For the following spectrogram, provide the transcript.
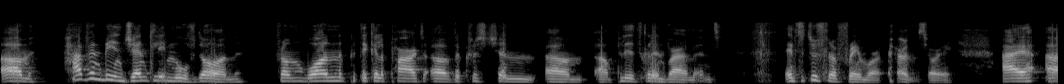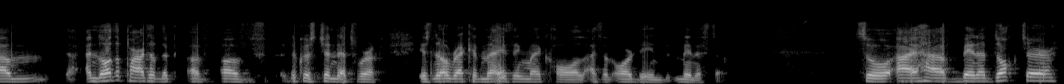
um, having been gently moved on from one particular part of the Christian um, uh, political environment, institutional framework. I'm sorry, I um, another part of the of, of the Christian network is now recognizing my call as an ordained minister. So I have been a doctor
